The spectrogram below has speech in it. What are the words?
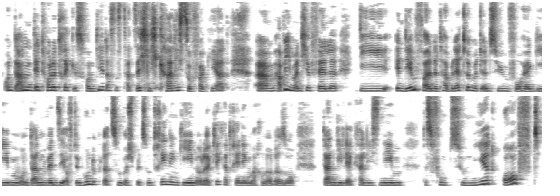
Und dann der tolle Trick ist von dir, das ist tatsächlich gar nicht so verkehrt. Ähm, Habe ich manche Fälle, die in dem Fall eine Tablette mit Enzym vorher geben und dann, wenn sie auf den Hundeplatz zum Beispiel zum Training gehen oder Klickertraining machen oder so, dann die Leckerlis nehmen. Das funktioniert oft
